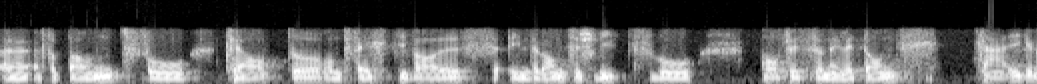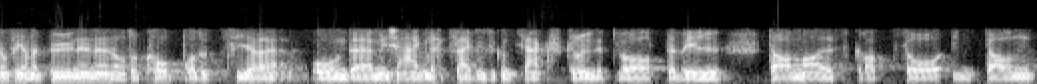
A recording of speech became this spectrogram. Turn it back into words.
äh, ein Verband von Theater und Festivals in der ganzen Schweiz, wo professionelle Tanz zeigen auf ihren Bühnen oder co-produzieren. Und ähm, ist eigentlich 2006 gegründet worden, weil damals gerade so im Tanz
